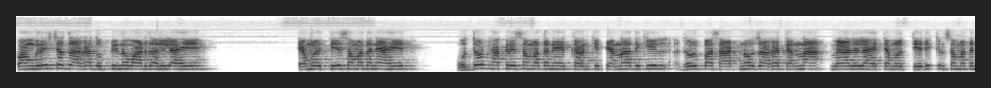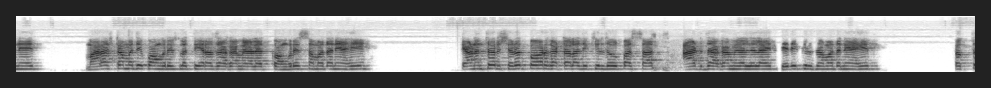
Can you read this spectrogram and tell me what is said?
काँग्रेसच्या जागा दुपटीनं वाढ झालेली आहे. त्यामुळे ते समाधानी आहेत. उद्धव ठाकरे समाधानी आहेत कारण की त्यांना देखील जवळपास आठ नऊ जागा त्यांना मिळालेल्या आहेत. त्यामुळे ते देखील समाधानी आहेत. महाराष्ट्रामध्ये काँग्रेसला तेरा जागा मिळाल्या आहेत. काँग्रेस समाधानी आहे. त्यानंतर शरद पवार गटाला देखील जवळपास सात आठ जागा मिळालेल्या आहेत. ते देखील समाधानी आहेत. फक्त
